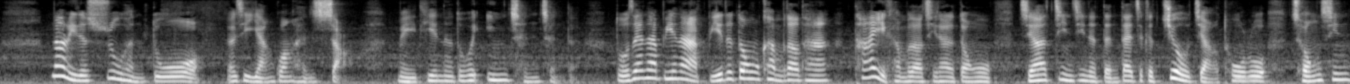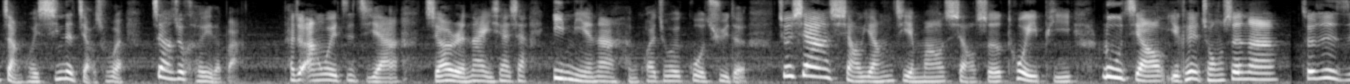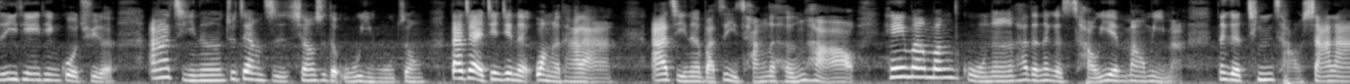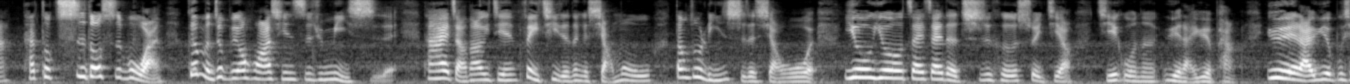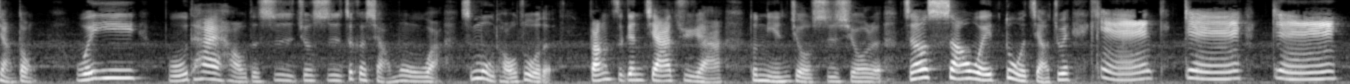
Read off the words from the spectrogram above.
那里的树很多，而且阳光很少，每天呢都会阴沉沉的。躲在那边啊，别的动物看不到它，它也看不到其他的动物。只要静静的等待这个旧角脱落，重新长回新的角出来，这样就可以了吧？他就安慰自己啊，只要忍耐一下下，一年啊，很快就会过去的。就像小羊剪毛，小蛇蜕皮，鹿角也可以重生啊。这日子一天一天过去了，阿吉呢就这样子消失的无影无踪，大家也渐渐的忘了他啦。阿吉呢，把自己藏得很好。黑茫茫谷呢，它的那个草叶茂密嘛，那个青草沙拉，他都吃都吃不完，根本就不用花心思去觅食。诶他还找到一间废弃的那个小木屋，当做临时的小窝，诶悠悠哉哉的吃喝睡觉。结果呢，越来越胖，越来越不想动。唯一不太好的是，就是这个小木屋啊，是木头做的。房子跟家具啊，都年久失修了，只要稍微跺脚就会，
